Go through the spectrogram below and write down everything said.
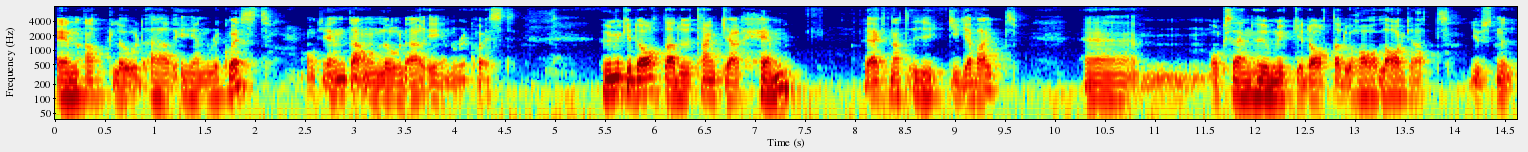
en upload är en request och en download är en request. Hur mycket data du tankar hem räknat i gigabyte. Eh, och sen hur mycket data du har lagrat just nu.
